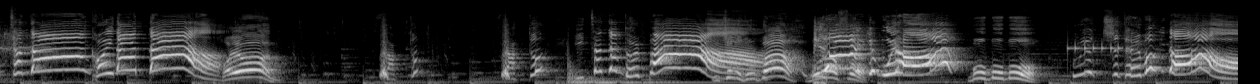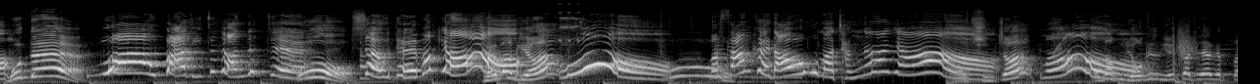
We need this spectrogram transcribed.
2000점 거의 다 왔다. 과연 싹둑 싹둑 2000점 돌파. 2000점 돌파? 뭐야 나왔어? 이게 뭐야? 뭐 뭐 뭐? 이거 진짜 대박이다. 뭔데? 와 오빠 아직 2천점 안 됐지? 오 진짜 여기 대박이야. 대박이야? 오. 오. 막 쌍칼 나오고 막 장난하냐? 아 진짜? 와. 어, 나 그럼 여기서 여기까지 해야겠다.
